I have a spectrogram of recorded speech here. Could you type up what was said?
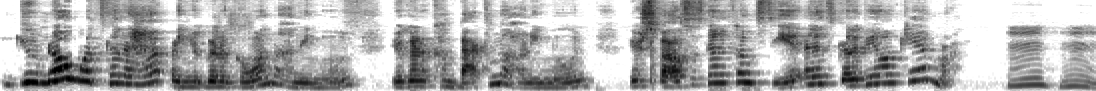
you know what's gonna happen. You're gonna go on the honeymoon. You're gonna come back from the honeymoon. Your spouse is gonna come see it, and it's gonna be on camera. hmm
